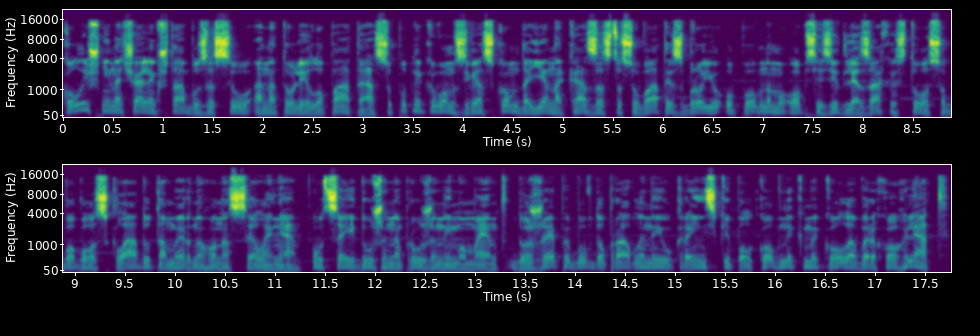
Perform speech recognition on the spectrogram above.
Колишній начальник штабу ЗСУ Анатолій Лопата супутниковим зв'язком дає наказ застосувати зброю у повному обсязі для захисту особового складу та мирного населення. У цей дуже напружений момент до ЖЕПи був доправлений український полковник Микола Верхогляд.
